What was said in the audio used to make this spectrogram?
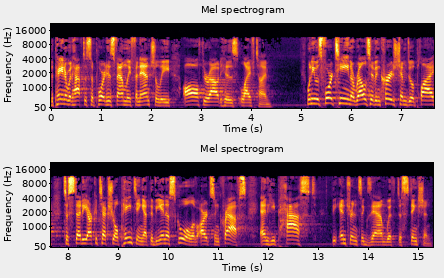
The painter would have to support his family financially all throughout his lifetime. When he was 14, a relative encouraged him to apply to study architectural painting at the Vienna School of Arts and Crafts, and he passed the entrance exam with distinction.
